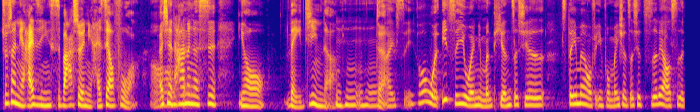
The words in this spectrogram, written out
就算你孩子已经十八岁，你还是要付啊。而且他那个是有累进的，嗯哼嗯哼，对，I see。哦，我一直以为你们填这些 statement of information 这些资料是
